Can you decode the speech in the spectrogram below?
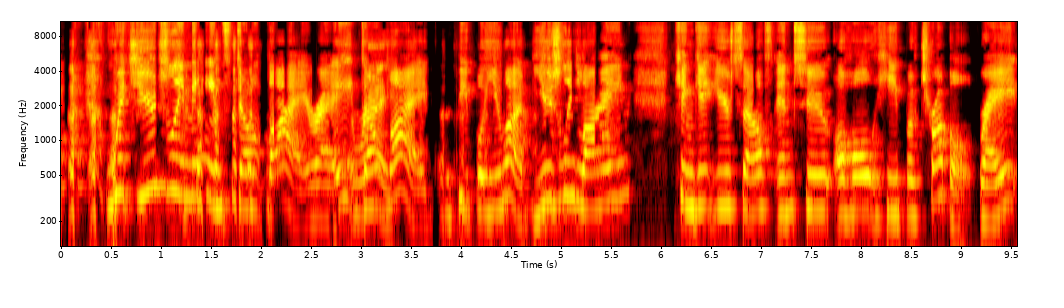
which usually means don't lie, right? right? Don't lie to the people you love. Usually lying can get yourself into a whole heap of trouble, right?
